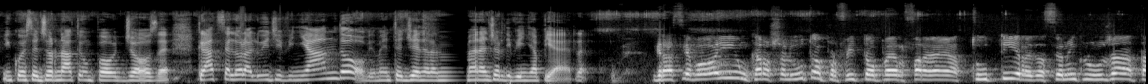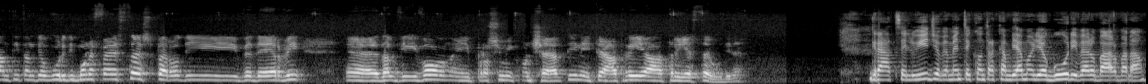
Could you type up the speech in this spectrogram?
in queste giornate un po' oggiose. Grazie allora a Luigi Vignando, ovviamente General Manager di Vigna PR. Grazie a voi, un caro saluto, approfitto per fare a tutti, redazione inclusa, tanti tanti auguri di buone feste, spero di vedervi eh, dal vivo nei prossimi concerti nei teatri a Trieste e Udine. Grazie Luigi, ovviamente contraccambiamo gli auguri, vero Barbara?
